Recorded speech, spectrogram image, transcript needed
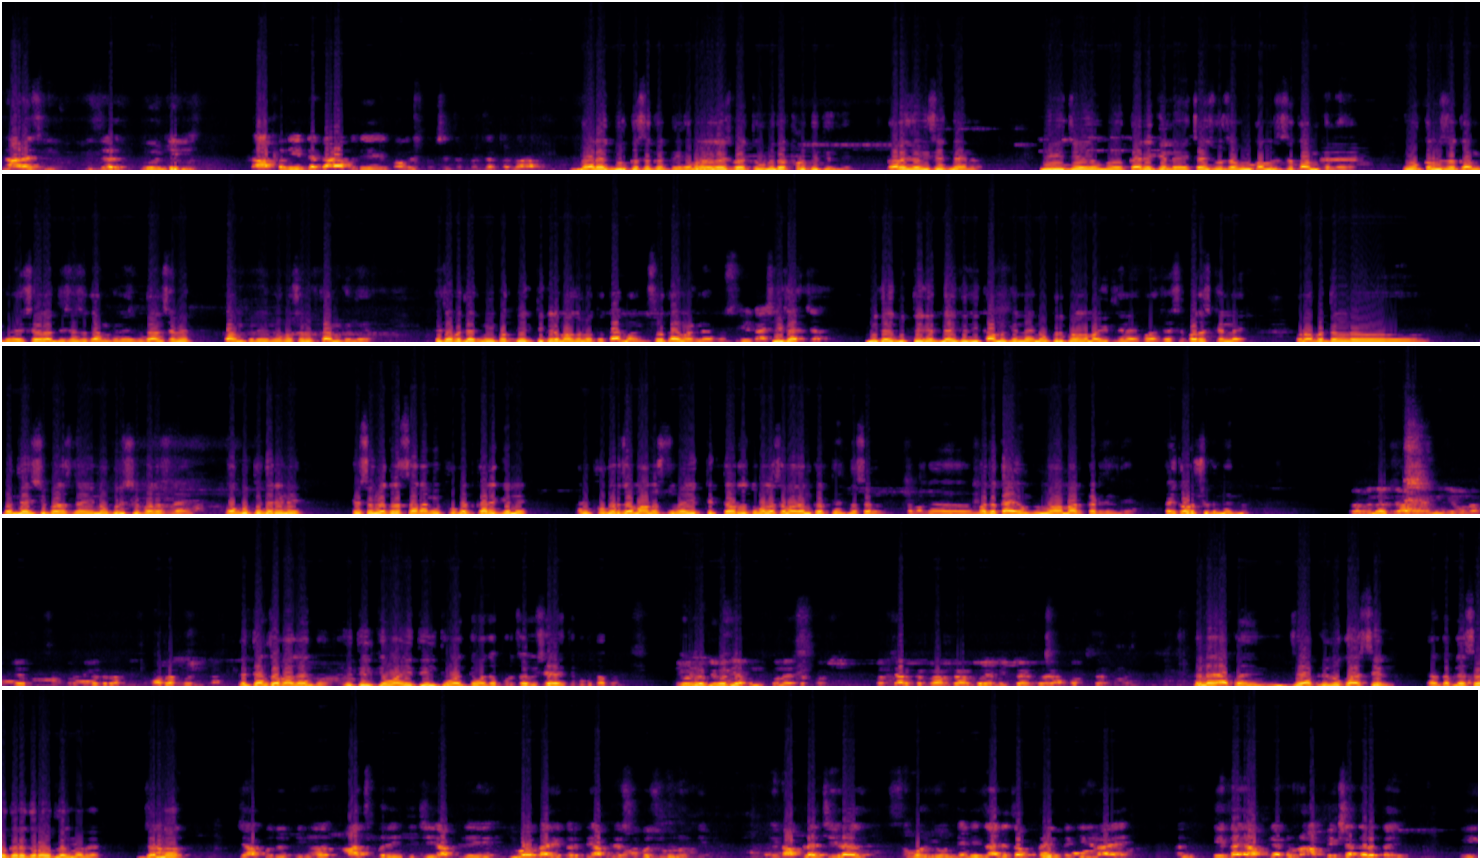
नाराजगी जर दूर केली आपण येत्या काळामध्ये काँग्रेस पक्षाचा प्रचार करणार आहोत. नाराज दूर कसं करतील का मला नाराज उमेदवार थोडं देतील ते. नाराजीचा विषयच नाही ना. मी जे कार्य केलंय चाळीस वर्षापासून काँग्रेसचं काम केलंय युवक काँग्रेसचं काम केलंय शहराध्यक्षाचं काम केलंय विधानसभेत काम केलंय लोकसभेत काम केलंय. त्याच्या बदल्यात मी फक्त एक तिकीट मागवलं होतं. काय माग दुसरं काय मागलंय आपण? मी काय मी काही गुत्ते घेत नाही कधी कामं केली नाही नोकरी कोणाला मागितली नाही कोणाच्या शिफारस केली नाही कोणाबद्दल बदल्याची शिफारस नाही नोकरी शिफारस नाही. किंवा गुत्तेदारी नाही हे सगळं करत असताना मी फुकट कार्य केले. आणि फुकट जर माणूस तुम्ही एक टिकट्यावर जर तुम्हाला समाधान करता येत नसेल तर मग माझं काय मा- मार्ग काढतील ते? काही काढूच शकत नाहीत ना. रवींद्र चव्हाण यांनी येऊन आपल्या संपर्क केला तर आपले समाधान होईल का? आणि त्यांचा भाग आहे ना तो. येतील केव्हा येतील तेव्हा तेव्हाचा पुढचा विषय आहे ते बघूत आपण. निवडणुकीमध्ये आपण कोणाचा प्र- प्रचार करणार नाही आपण जे आपले लोक असतील त्यांना आपल्याला सहकार्य करावंच लागणार आहे. ज्यांना ज्या पद्धतीनं आजपर्यंत जे आपले युवा कार्यकर्ते आपल्यासोबत जुळून होते एक आपला चेहरा समोर घेऊन त्यांनी जाण्याचा प्रयत्न केलेला आहे. आणि ते काही आपल्याकडून अपेक्षा करत आहेत की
